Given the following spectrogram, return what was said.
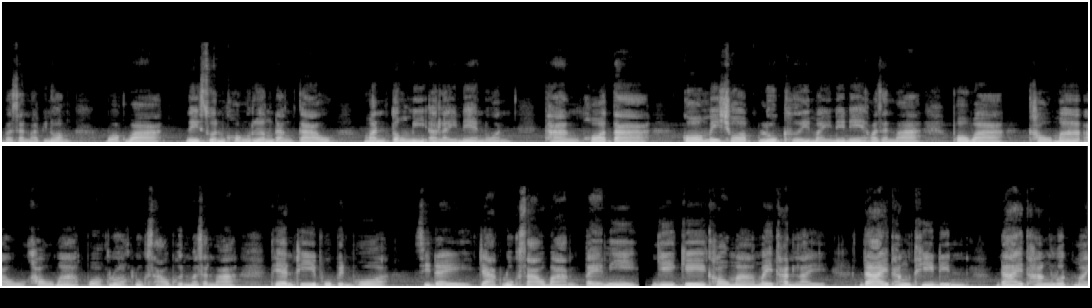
ว่าสันวาพี่น้อง บอกว่าในส่วนของเรื่องดังกล่าว มันต้องมีอะไรแน่นอน ทางพ่อตาก็ไม่ชอบลูกเขยใหม่แน่ๆว่าสันว่าเพราะว่าเขามาเอาเขามาปอกหลอกลูกสาวเพิ่นมาสันว่าแทนที่ผู้เป็นพ่อสิได้จากลูกสาวบ้าง แต่นี่ยี่เกเข้ามาไม่ทันไร ได้ทั้งที่ดิน ได้ทั้งรถใหม่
